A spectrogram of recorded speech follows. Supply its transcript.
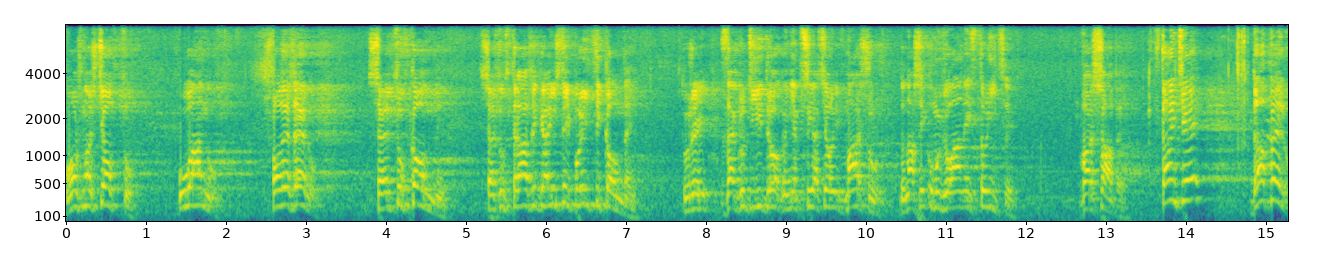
łącznościowców, ułanów, szwoleżerów, strzelców konnych, strzelców Straży Granicznej Policji Konnej, którzy zagrudzili drogę nieprzyjacielowi w marszu do naszej umówionej stolicy, Warszawy. Stańcie do apelu!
